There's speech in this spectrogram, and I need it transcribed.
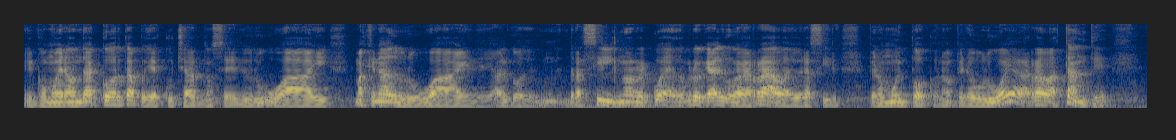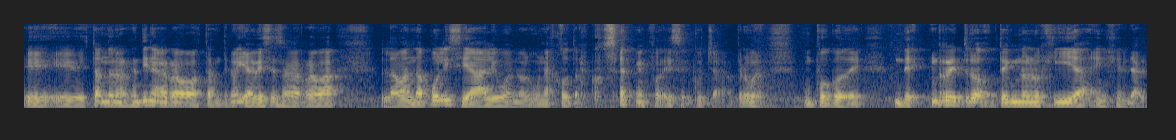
eh, como era onda corta, podía escuchar, no sé, de Uruguay, más que nada de Uruguay, de algo de Brasil, no recuerdo, creo que algo agarraba de Brasil, pero muy poco, ¿no? Pero Uruguay agarraba bastante, eh, eh, estando en Argentina agarraba bastante, ¿no? Y a veces agarraba la banda policial y bueno, algunas otras cosas que por ahí se escuchaba. Pero bueno, un poco de, de retrotecnología en general.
